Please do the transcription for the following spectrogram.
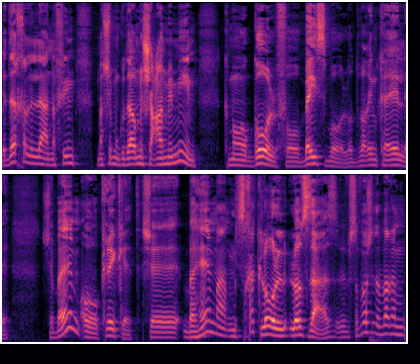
בדרך כלל אלה ענפים, מה שמוגדר משעממים, כמו גולף או בייסבול או דברים כאלה. שבהם, או קריקט, שבהם המשחק לא, לא זז, ובסופו של דבר הם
